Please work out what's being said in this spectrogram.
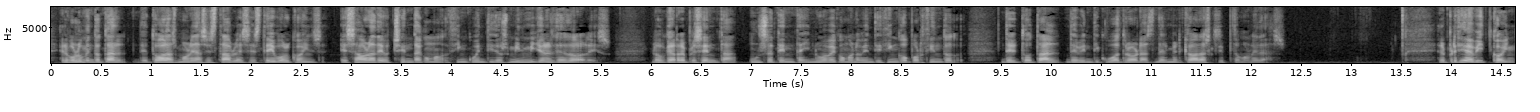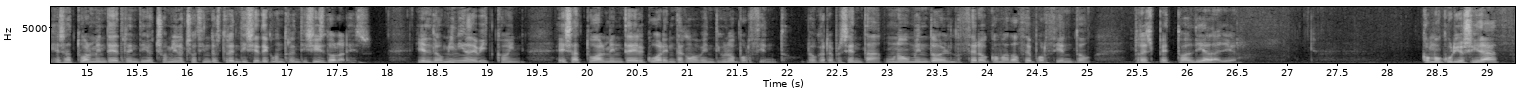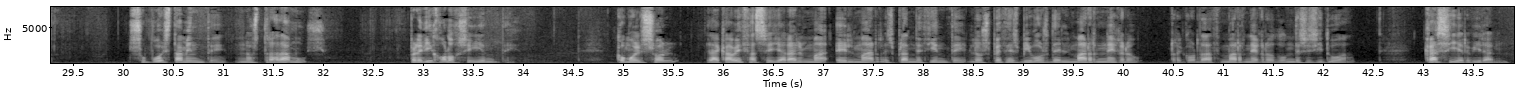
El volumen total de todas las monedas estables, stablecoins, es ahora de 80,52 mil millones de dólares, lo que representa un 79,95% del total de 24 horas del mercado de las criptomonedas. El precio de Bitcoin es actualmente de 38.837,36 dólares y el dominio de Bitcoin es actualmente del 40,21%, lo que representa un aumento del 0,12% respecto al día de ayer. Como curiosidad, Supuestamente, Nostradamus predijo lo siguiente. Como el sol, la cabeza sellará el mar, el mar resplandeciente, los peces vivos del mar negro, recordad, mar negro, donde se sitúa, casi hervirán.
